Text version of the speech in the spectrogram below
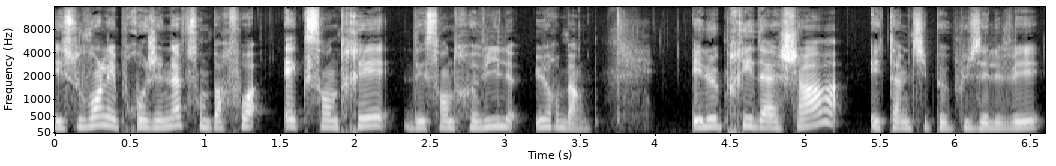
Et souvent, les projets neufs sont parfois excentrés des centres-villes urbains. Et le prix d'achat est un petit peu plus élevé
